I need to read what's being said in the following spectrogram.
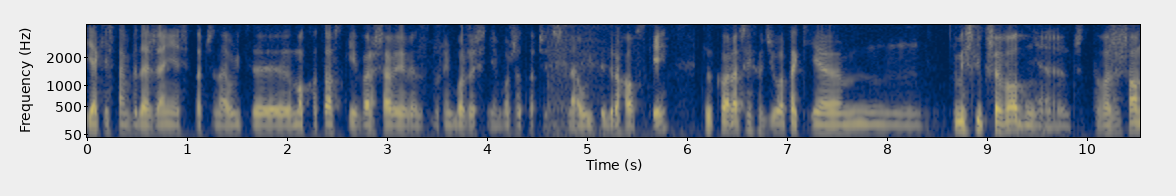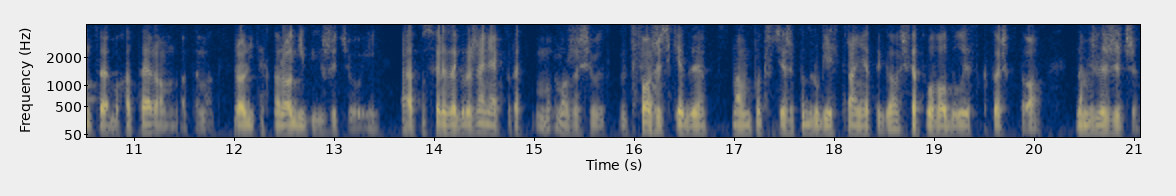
jakieś tam wydarzenie się toczy na ulicy Mokotowskiej w Warszawie, więc broń Boże się nie może toczyć na ulicy Grochowskiej, tylko raczej chodziło o takie mm, myśli przewodnie, czy towarzyszące bohaterom na temat roli technologii w ich życiu i atmosfery zagrożenia, które może się wytworzyć, kiedy mamy poczucie, że po drugiej stronie tego światłowodu jest ktoś, kto nam źle życzy.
